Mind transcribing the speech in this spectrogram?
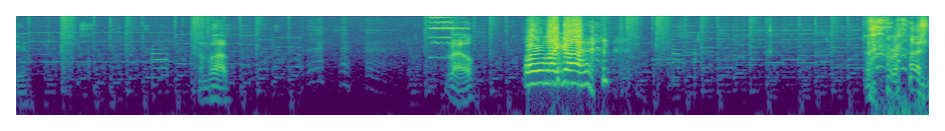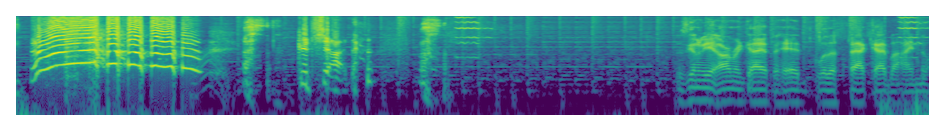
you. I'm up. Hello. Oh my god! Run. Good shot! There's gonna be an armored guy up ahead with a fat guy behind them.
